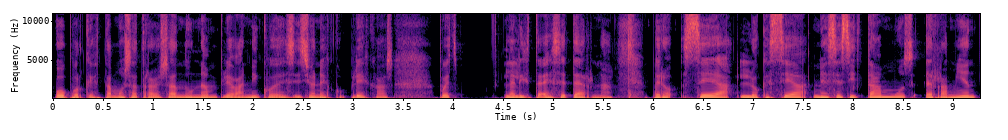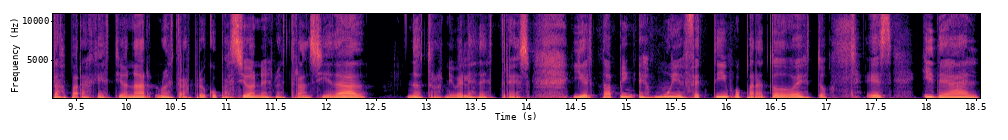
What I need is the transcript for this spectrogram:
o porque estamos atravesando un amplio abanico de decisiones complejas, pues la lista es eterna, pero sea lo que sea, necesitamos herramientas para gestionar nuestras preocupaciones, nuestra ansiedad, nuestros niveles de estrés. Y el tapping es muy efectivo para todo esto. Es ideal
